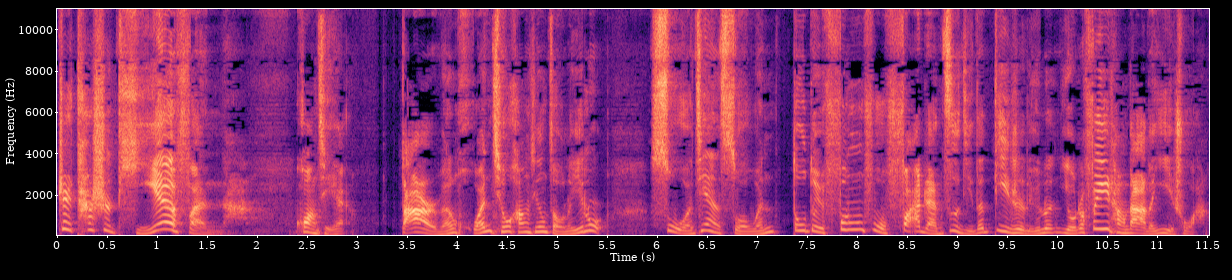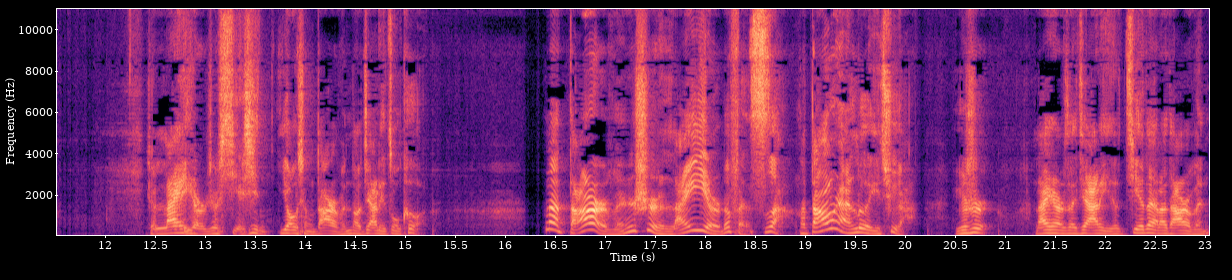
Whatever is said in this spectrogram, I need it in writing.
这他是铁粉呐。况且，达尔文环球航行走了一路。所见所闻都对丰富发展自己的地质理论有着非常大的益处啊！这莱伊尔就写信邀请达尔文到家里做客。那达尔文是莱伊尔的粉丝啊，那当然乐意去啊。于是莱尔在家里就接待了达尔文，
